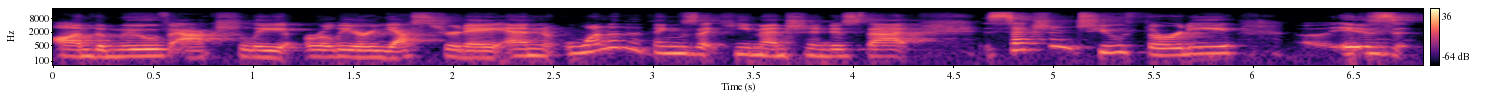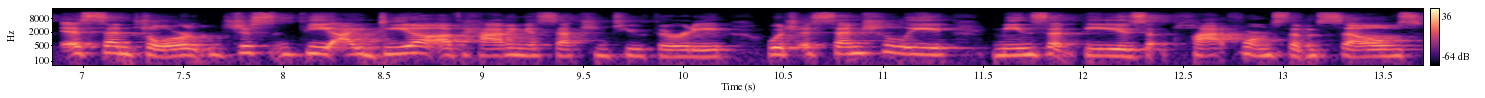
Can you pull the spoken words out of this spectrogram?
on the move actually earlier yesterday. And one of the things that he mentioned is that Section 230 is essential, or just the idea of having a Section 230, which essentially means that these platforms themselves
